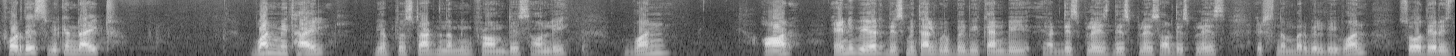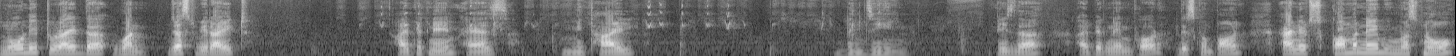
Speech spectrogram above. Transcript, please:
For this we can write 1 methyl, we have to start the numbering from this only 1 or anywhere this methyl group maybe can be at this place, this place or this place, its number will be 1. So, there is no need to write the 1, just we write IUPAC name as methyl benzene is the IUPAC name for this compound and its common name you must know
